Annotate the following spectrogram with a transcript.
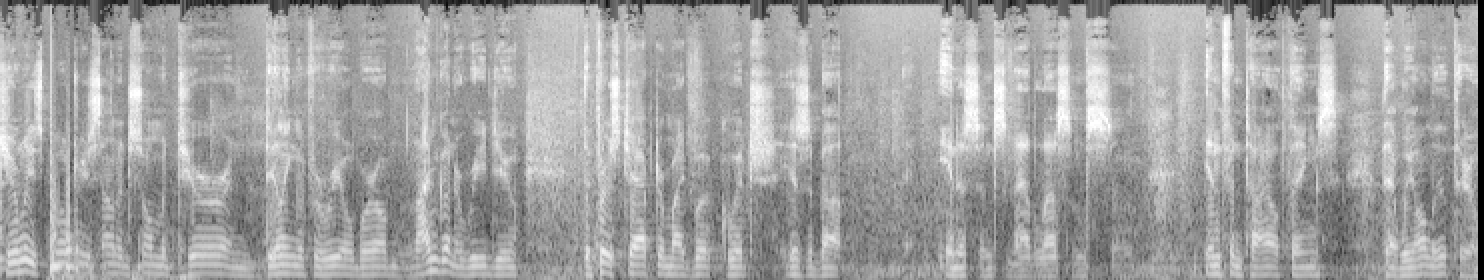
Julie's poetry sounded so mature and dealing with the real world. I'm going to read you the first chapter of my book, which is about innocence and adolescence and infantile things that we all live through.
